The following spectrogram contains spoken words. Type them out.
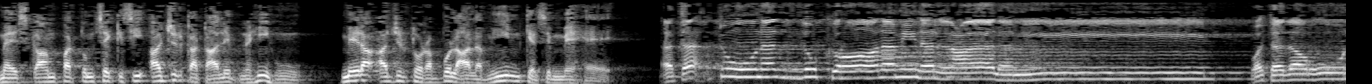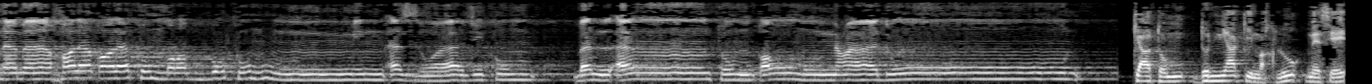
میں اس کام پر تم سے کسی اجر کا طالب نہیں ہوں۔ میرا اجر تو رب العالمین کے ذمے ہے۔ اتاتون الذکران من العالمین وتذرون ما خلق لكم ربكم من ازواجكم بل انتم قوم عادون کیا تم دنیا کی مخلوق میں سے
